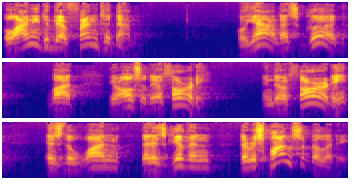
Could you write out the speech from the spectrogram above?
Well, I need to be a friend to them. Well, yeah, that's good, but you're also the authority. And the authority is the one that is given the responsibility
